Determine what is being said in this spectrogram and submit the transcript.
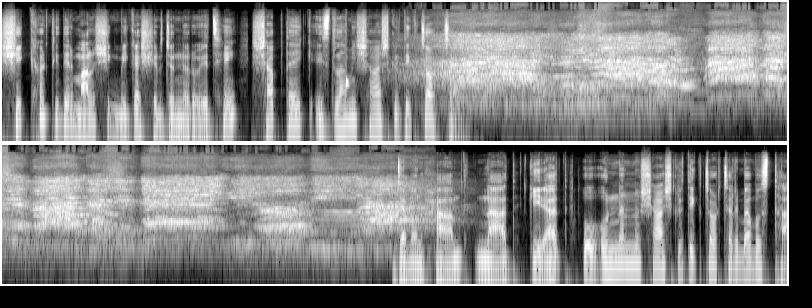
শিক্ষার্থীদের মানসিক বিকাশের জন্য রয়েছে সাপ্তাহিক ইসলামী সাংস্কৃতিক চর্চা। যেমন হামদ নাদ কিরাত ও অন্যান্য সাংস্কৃতিক চর্চার ব্যবস্থা।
